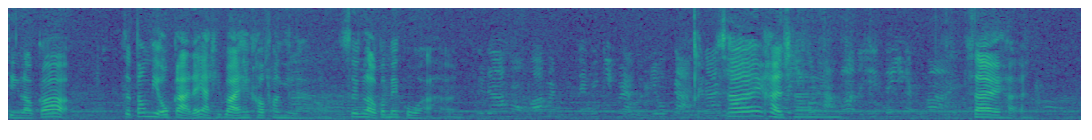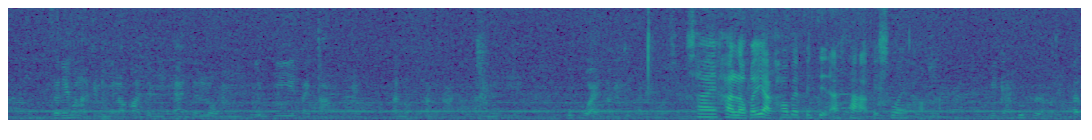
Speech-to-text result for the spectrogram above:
ริง ๆ เราก็จะต้องมีโอกาสได้อธิบายให้เขาฟังอยู่แล้ว ซึ่งเราก็ไม่กลัวค่ะ ใช่ค่ะใช่ที่เขาถามก็อาจจะยิ่งได้ยิ่งอธิบายใช่ค่ะ แสดงว่าหลังจากนี้เราก็อาจจะมีแผนจะลงพื้นที่ไปตามถนนต่างๆที่มันมีผู้ป่วยทางจิตอะไรอย่างเงี้ยใช่ไหมใช่ค่ะ เราก็อยากเข้าไปเป็นจิตอาสาไปช่วยเขาค่ะ มีการพูดคุยกัน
